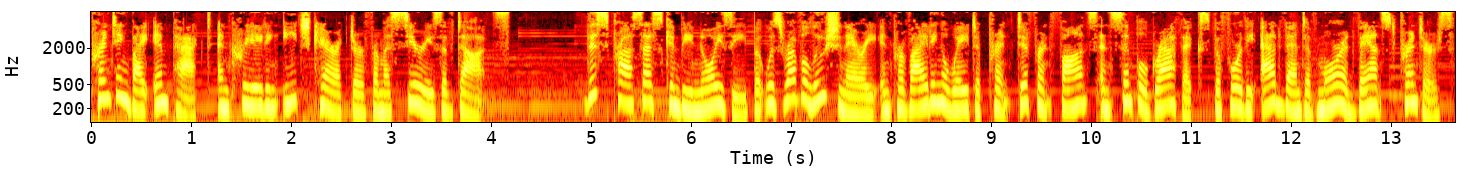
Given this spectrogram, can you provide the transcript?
printing by impact and creating each character from a series of dots. This process can be noisy but was revolutionary in providing a way to print different fonts and simple graphics before the advent of more advanced printers.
